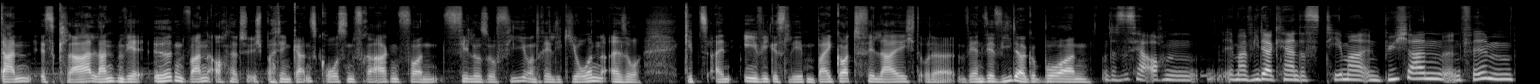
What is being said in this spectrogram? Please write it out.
dann ist klar, landen wir irgendwann auch natürlich bei den ganz großen Fragen von Philosophie und Religion. Also gibt es ein ewiges Leben bei Gott vielleicht oder werden wir wiedergeboren? Und das ist ja auch ein immer wiederkehrendes Thema in Büchern, in Filmen.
